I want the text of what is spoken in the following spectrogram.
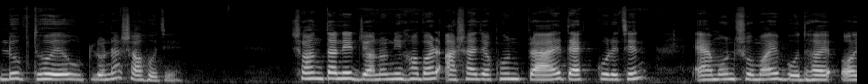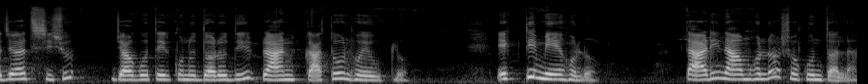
লুব্ধ হয়ে উঠল না সহজে। সন্তানের জননী হবার আশা যখন প্রায় ত্যাগ করেছেন, এমন সময় বোধহয় অজাত শিশু জগতের কোনো দরদির প্রাণ কাতর হয়ে উঠল। একটি মেয়ে হলো, তারই নাম হলো শকুন্তলা।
